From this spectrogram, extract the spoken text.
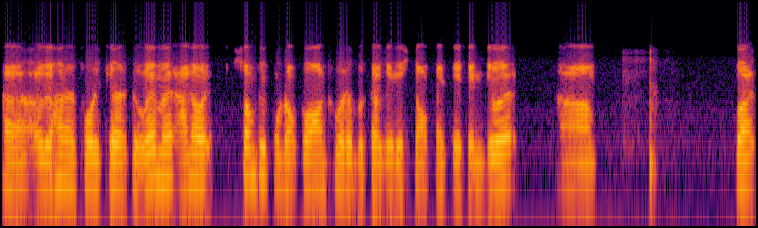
uh, of the 140 character limit. I know it, some people don't go on Twitter because they just don't think they can do it. Um, but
